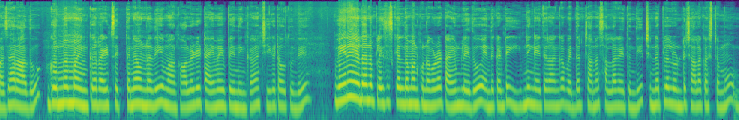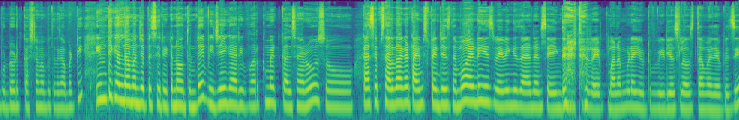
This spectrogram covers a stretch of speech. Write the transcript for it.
మజా రాదు. గున్నమ్మ ఇంకా రైట్స్ ఎక్కుతూనే ఉన్నది. మాకు ఆల్రెడీ టైం అయిపోయింది ఇంకా. చీకటి అవుతుంది వేరే ఏదైనా ప్లేసెస్కి వెళ్దాం అనుకున్నా కూడా టైం లేదు. ఎందుకంటే ఈవినింగ్ అయితే రాగా వెదర్ చాలా చల్లగా అవుతుంది చిన్నపిల్లలు ఉంటే చాలా కష్టము బుడ్డోడికి కష్టం అయిపోతుంది కాబట్టి ఇంటికి వెళ్దామని చెప్పేసి రిటర్న్ అవుతుంటే విజయ్ గారి వర్క్ మేట్ కలిశారు. సో కాసేపు సరదాగా టైం స్పెండ్ చేస్తాము and he's waving his hand and saying that రేపు మనం కూడా యూట్యూబ్ వీడియోస్లో వస్తామని చెప్పేసి.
